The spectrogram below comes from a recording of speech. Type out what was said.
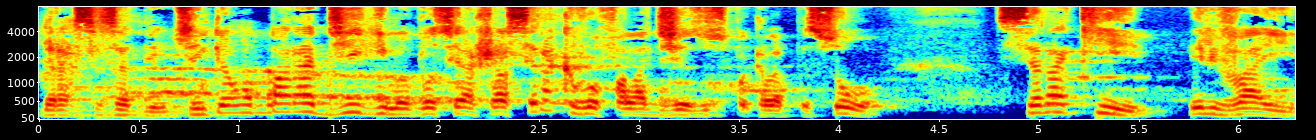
graças a Deus. Então é um paradigma você achar, será que eu vou falar de Jesus para aquela pessoa? Será que ele vai,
